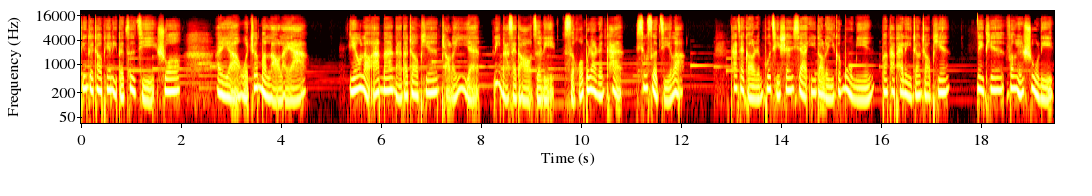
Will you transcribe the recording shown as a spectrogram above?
盯着照片里的自己，说：“哎呀，我这么老了呀。”也有老阿妈拿到照片，瞟了一眼，立马塞到袄子里，死活不让人看，羞涩极了。他在冈仁波齐山下遇到了一个牧民，帮他拍了一张照片。那天方圆数里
